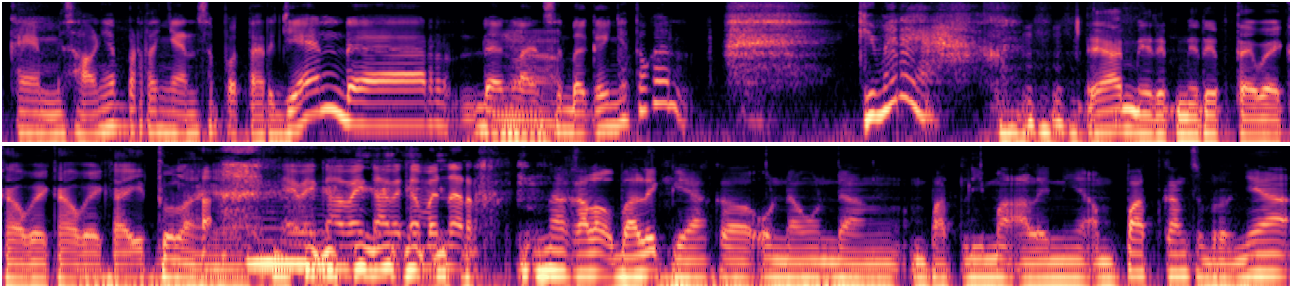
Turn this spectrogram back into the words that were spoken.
Kayak misalnya pertanyaan seputar gender dan Ya. lain sebagainya itu kan gimana ya? ya mirip-mirip TWK WKWK itulah ya. Eh, WK WK WK bener. Nah kalau balik ya ke Undang-Undang 45 alinea 4 kan sebenarnya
